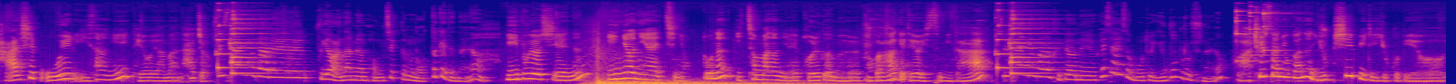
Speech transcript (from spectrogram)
45일 이상이 되어야만 하죠. 휴가를 부여 안 하면 범칙금은 어떻게 되나요? 미부여 시에는 2년 이하의 징역 또는 2천만 원 이하의 벌금을 부과하게 되어 있습니다. 출산휴가 급여는 회사에서 모두 유급으로 주나요? 아, 출산휴가는 60일이 유급이에요.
